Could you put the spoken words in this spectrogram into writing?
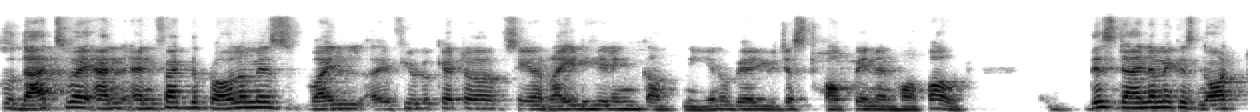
So that's why and, and in fact the problem is while uh, if you look at a say a ride hailing company you know where you just hop in and hop out this dynamic is not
